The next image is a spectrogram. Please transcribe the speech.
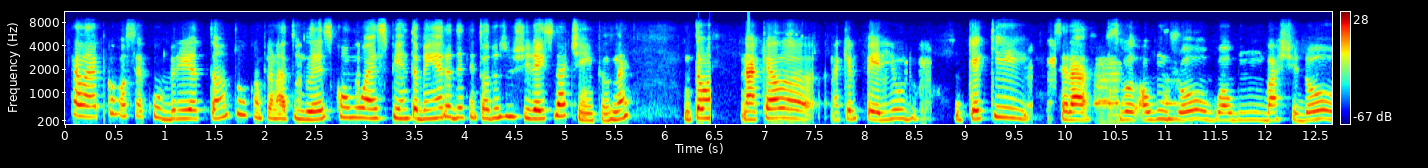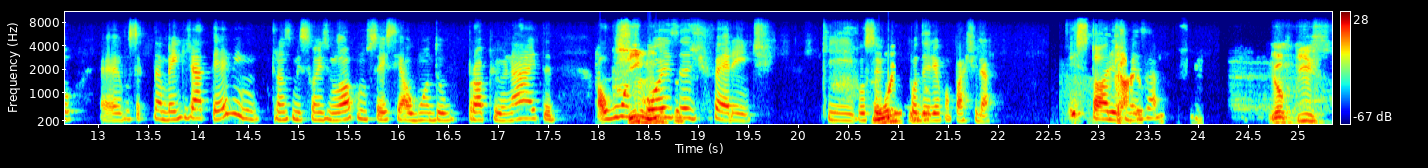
Naquela época você cobria tanto o campeonato inglês como a ESPN também era detentor dos direitos da Champions, né? Então, naquela, naquele período, o que que será algum jogo, algum bastidor? É, você também que já teve transmissões em loco, não sei se é alguma do próprio United, alguma Sim, coisa muito. diferente que você muito. poderia compartilhar? Histórias Cara, mesmo, Eu fiz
